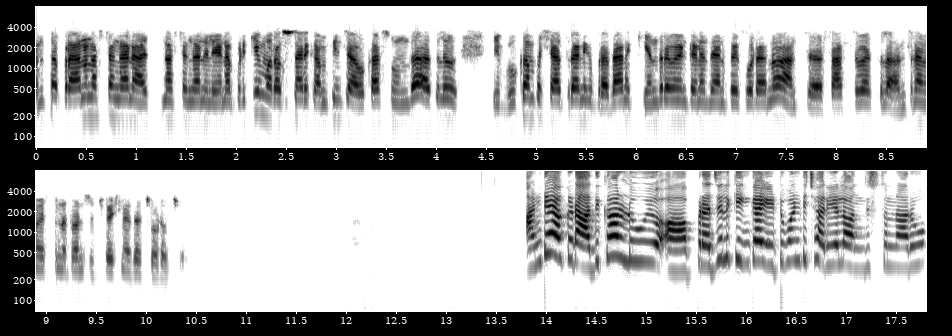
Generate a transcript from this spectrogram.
అంత ప్రాణ నష్టం కానీ ఆస్తి నష్టం కానీ లేనప్పటికీ మరొకసారి కంపించే అవకాశం ఉందా? అసలు ఈ భూకంప శాస్త్రానికి ప్రధాన కేంద్రం ఏంటనే దానిపై కూడాను శాస్త్రవేత్తలు అంచనా వేస్తున్నటువంటి సిచ్యువేషన్ అయితే చూడొచ్చు. అంటే అక్కడ అధికారులు ప్రజలకి ఇంకా ఎటువంటి చర్యలు అందిస్తున్నారు?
